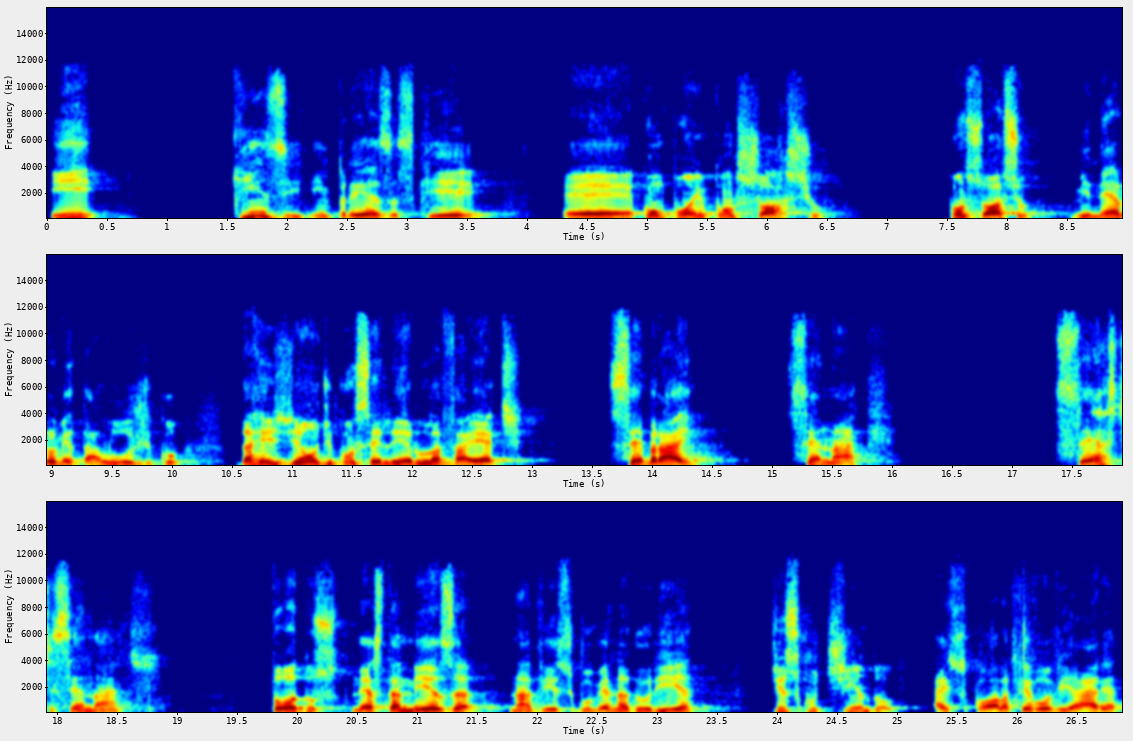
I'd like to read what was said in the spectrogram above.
e 15 empresas que é, compõem o consórcio, consórcio minero-metalúrgico da região de Conselheiro Lafayette, SEBRAE, SENAC, SEST Senat, todos nesta mesa, na vice-governadoria, discutindo a escola ferroviária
